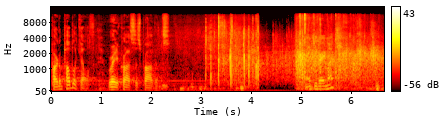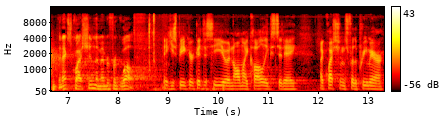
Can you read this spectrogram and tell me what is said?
part of public health, right across this province. Thank you very much. The next question, the member for Guelph. Thank you, Speaker. Good to see you and all my colleagues today. My question's for the Premier.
